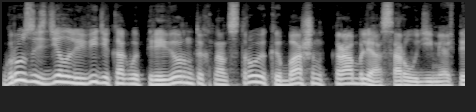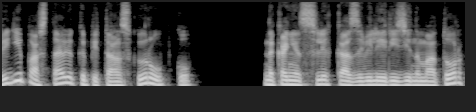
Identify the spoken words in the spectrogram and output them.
Грузы сделали в виде как бы перевернутых надстроек и башен корабля с орудиями, а впереди поставили капитанскую рубку. Наконец слегка завели резиномотор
